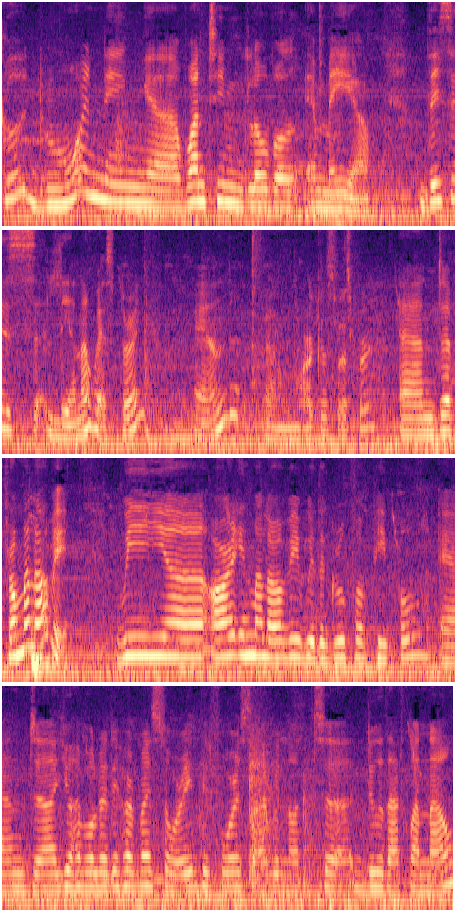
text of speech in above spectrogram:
Good morning, uh, One Team Global EMEA. This is Lena Westberg and And Marcus Westberg. and uh, from Malawi. We uh, are in Malawi with a group of people, and uh, you have already heard my story before, so I will not uh, do that one now.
